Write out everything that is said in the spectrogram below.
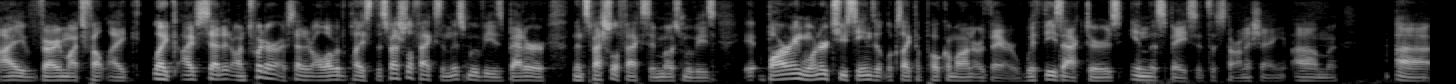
I very much felt like like I've said it on Twitter. I've said it all over the place. The special effects in this movie is better than special effects in most movies. It, barring one or two scenes, it looks like the Pokemon are there with these actors in the space. It's astonishing. Um, uh,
